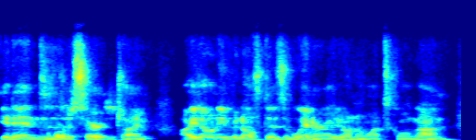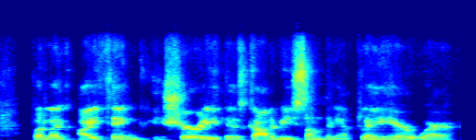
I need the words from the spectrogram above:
it ends at a certain time. I don't even know if there's a winner. I don't know what's going on. But like I think surely there's got to be something at play here where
